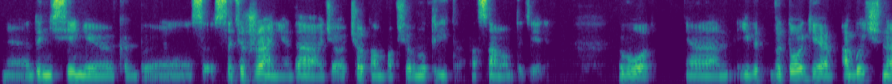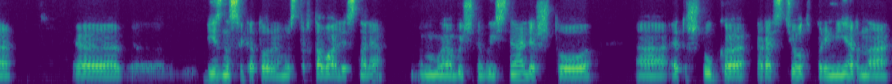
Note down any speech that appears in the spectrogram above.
донесению как бы содержания, да, что, что там вообще внутри-то на самом-то деле. Вот. И в итоге обычно бизнесы, которые мы стартовали с нуля, мы обычно выясняли, что а, эта штука растет примерно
